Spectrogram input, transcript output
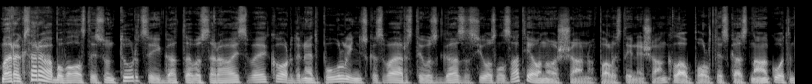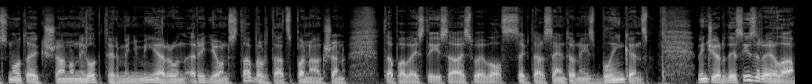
Vairākas arābu valstis un Turcija gatavas ar ASV koordinēt pūliņus, kas vērsti uz Gazas joslas atjaunošanu, palestīniešu anklāvu politiskās nākotnes noteikšanu un ilgtermiņa mieru un reģionu stabilitātes panākšanu, tā pavēstījis ASV valsts sektārs Antonijs Blinkens. Viņš ieradies Izrēlā.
